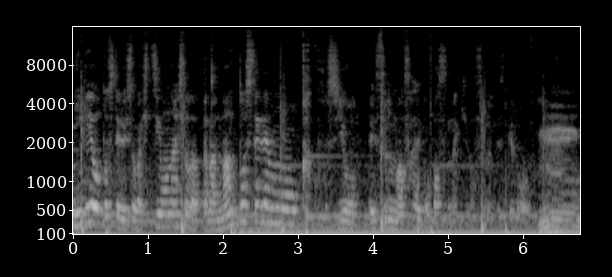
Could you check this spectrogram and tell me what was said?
逃げようとしてる人が必要な人だったら何としてでも確保しようってするのはサイコパスな気がするんですけど。うーん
